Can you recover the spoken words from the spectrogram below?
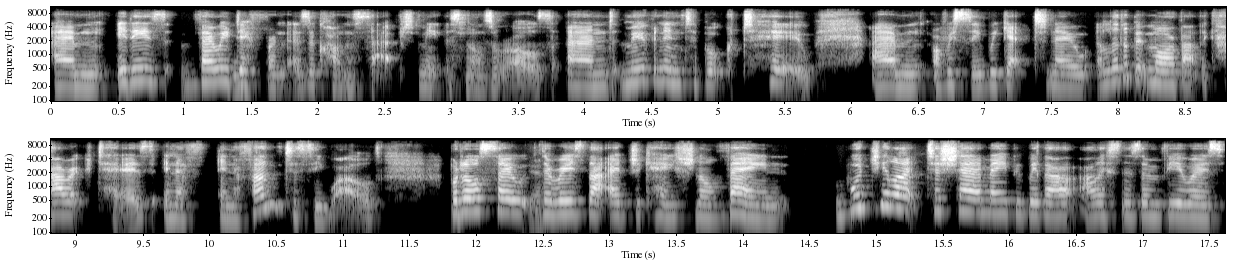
Um, it is very different as a concept. Meet the Snozzeralls, and moving into book two, um, obviously we get to know a little bit more about the characters in a in a fantasy world, but also yeah. there is that educational vein. Would you like to share maybe with our, our listeners and viewers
